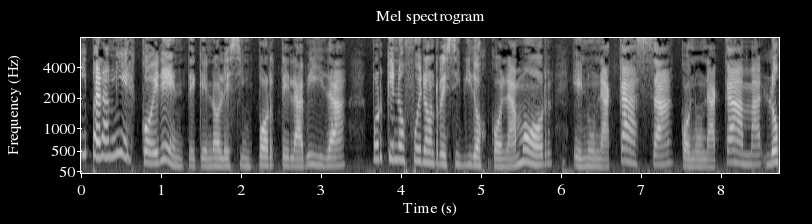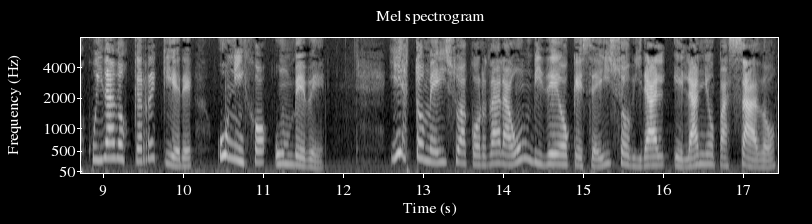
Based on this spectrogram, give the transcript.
Y para mí es coherente que no les importe la vida, porque no fueron recibidos con amor, en una casa, con una cama, los cuidados que requiere un hijo, un bebé. Y esto me hizo acordar a un video que se hizo viral el año pasado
